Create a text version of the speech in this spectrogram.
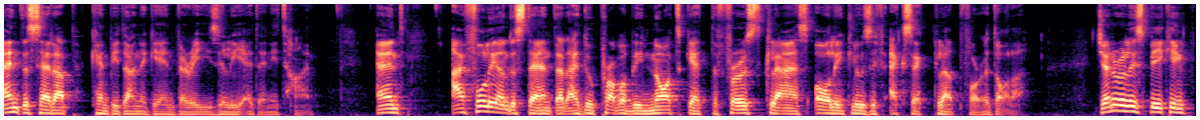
and the setup can be done again very easily at any time. And I fully understand that I do probably not get the first class all-inclusive exec club for a dollar. Generally speaking,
